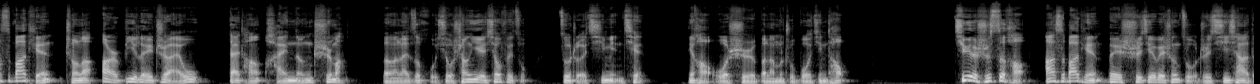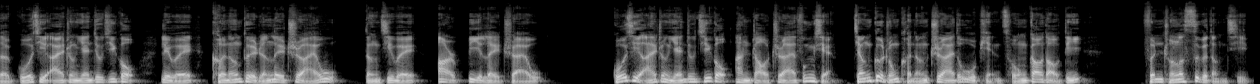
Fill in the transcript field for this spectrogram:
阿斯巴甜成了二 B 类致癌物，代糖还能吃吗？本文来自虎嗅商业消费组，作者齐敏倩。你好，我是本栏目主播金涛。七月十四号，阿斯巴甜被世界卫生组织旗下的国际癌症研究机构列为可能对人类致癌物，等级为二 B 类致癌物。国际癌症研究机构按照致癌风险，将各种可能致癌的物品从高到低分成了四个等级，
